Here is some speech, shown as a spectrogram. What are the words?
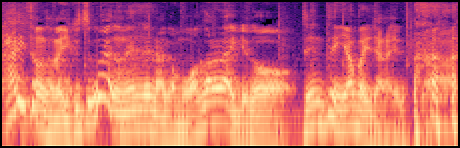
タイソンさんがいくつぐらいの年齢なんかもうわからないけど全然やばいじゃないですか。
